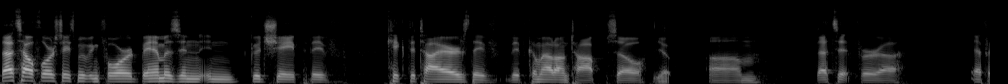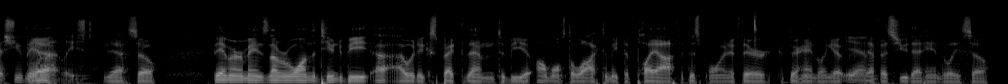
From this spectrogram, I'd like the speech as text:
that's how Florida State's moving forward. Bama's in, in good shape. They've kicked the tires. They've they've come out on top. So yep, um, that's it for uh, FSU Bama Yeah. at least. yeah. So, Bama remains number one, the team to beat. I, I would expect them to be almost a lock to make the playoff at this point if they're if they're handling it, Yeah. FSU that handily. So,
